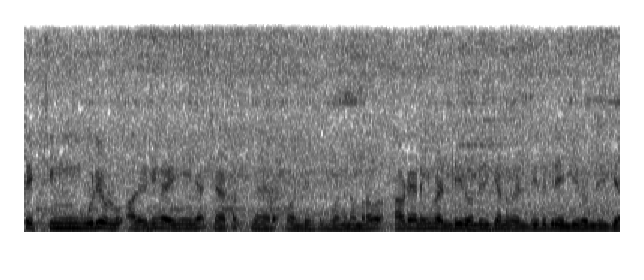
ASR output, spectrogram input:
ടച്ചിങ്ങും കൂടി ഉള്ളൂ. അതിനും കഴിഞ്ഞ് കഴിഞ്ഞാൽ ചേട്ടൻ നേരെ വണ്ടി എടുത്ത് പോകണം. നമ്മുടെ അവിടെയാണെങ്കിൽ വെൽഡ് ചെയ്തുകൊണ്ടിരിക്കുകയാണ് വെൽഡ് ചെയ്ത് ഗ്രൈൻഡ് ചെയ്തുകൊണ്ടിരിക്കുക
